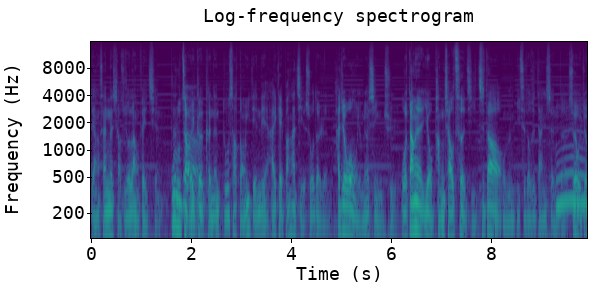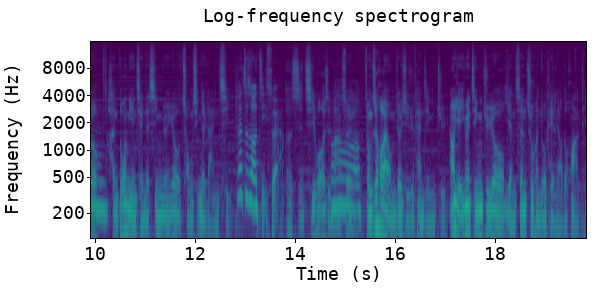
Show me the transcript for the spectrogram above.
两三个小时就浪费钱，不如找一个可能多少懂一点点，还可以帮他解说的人。他就问我有没有兴趣，我当然也有旁敲侧击，知道我们彼此都是单身的，嗯所以我就很多年前的心愿又又重新的燃起。那这时候几岁啊？二十七或二十八岁了。哦总之后来我们就一起去看京剧，然后也因为京剧又衍生出很多可以聊的话题。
